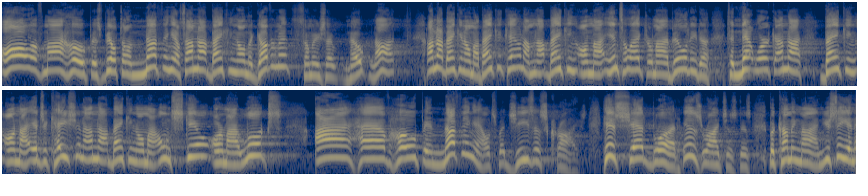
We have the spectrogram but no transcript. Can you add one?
all of my hope is built on nothing else? I'm not banking on the government. Some of you say, nope, not. I'm not banking on my bank account. I'm not banking on my intellect or my ability to, to network. I'm not banking on my education. I'm not banking on my own skill or my looks. I have hope in nothing else but Jesus Christ. His shed blood, His righteousness becoming mine. You see, in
